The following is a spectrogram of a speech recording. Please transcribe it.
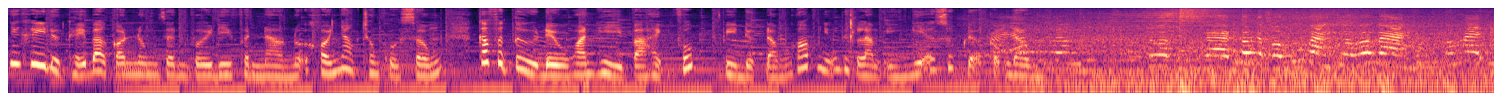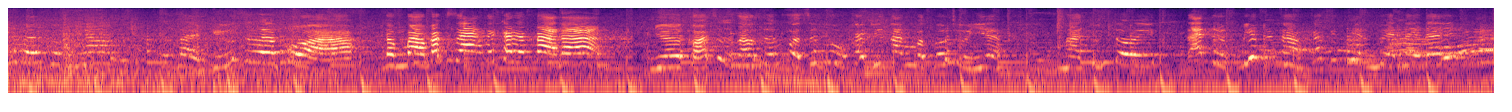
nhưng khi được thấy bà con nông dân vơi đi phần nào nỗi khó nhọc trong cuộc sống, các Phật tử đều hoan hỉ và hạnh phúc vì được đóng góp những việc làm ý nghĩa giúp đỡ cộng đồng. Câu lạc bộ Vàng Chùa Ba Vàng hôm nay chúng tôi cùng nhau giải cứu dưa của đồng bào Bắc Giang đấy các bạn ạ. À. Nhờ có sự giáo dưỡng của sư phụ các chú tăng và cô chủ nhiệm mà chúng tôi đã được biết làm các cái thiện nguyện này đấy.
